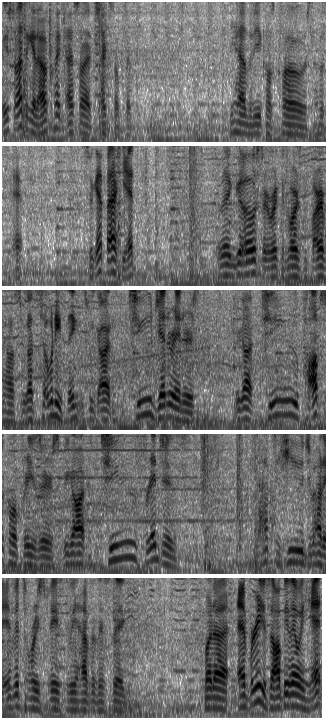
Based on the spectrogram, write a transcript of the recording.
We just want to get out quick. I just want to check something. Yeah, the vehicle's closed. Okay. So we get back in. And then go start working towards the firehouse. We got so many things. We got two generators. We got two popsicle freezers. We got two fridges. That's a huge amount of inventory space that we have in this thing. But uh, every zombie that we hit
